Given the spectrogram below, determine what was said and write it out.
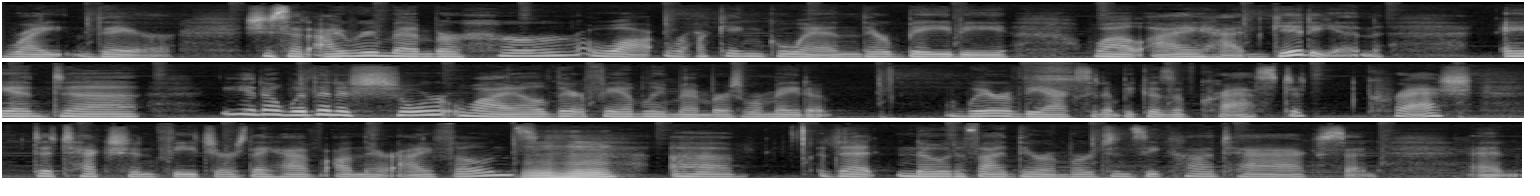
right there." She said, "I remember her rocking Gwen, their baby, while I had Gideon." And, uh, you know, within a short while, their family members were made aware of the accident because of crash, de- crash detection features they have on their iPhones uh, that notified their emergency contacts and and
